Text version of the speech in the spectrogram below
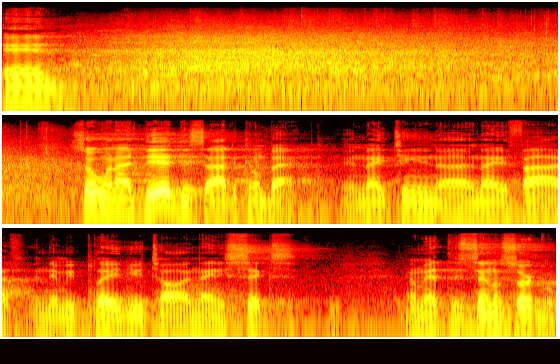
And so when I did decide to come back in 1995, uh, and then we played Utah in 96, I'm at the center circle,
